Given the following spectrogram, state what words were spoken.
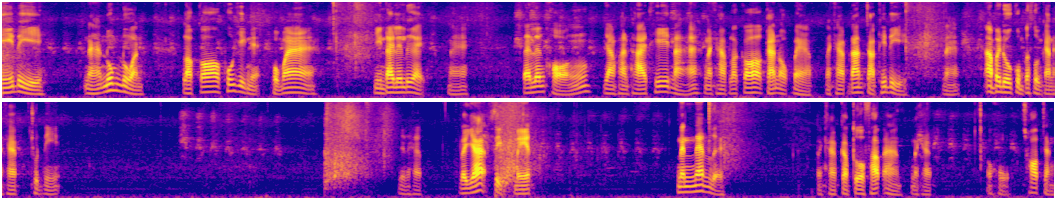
นี้ดีนะนุ่มนวลแล้วก็ผู้ยิงเนี่ย ผมว่า ยิงได้เรื่อยๆนะแต่เรื่องของยางพันท้ายที่หนานะครับ แล้วก็การออกแบบนะครับ ด้านจับที่ดีนะเอาไปดูกลุ่มกระสุนกันนะครับ ชุดนี้เนี่ยนะครับ ระยะ 10 เมตร แน่น ๆ เลยนะครับ กับตัวฟับอาร์มนะครับ โอ้โห ชอบจัง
